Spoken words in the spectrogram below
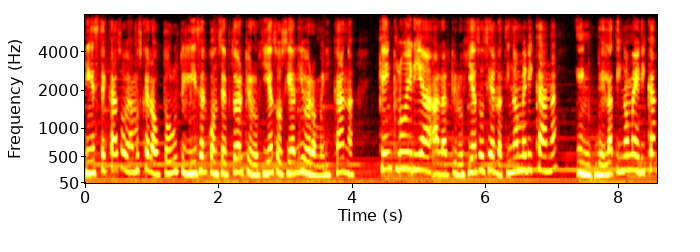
En este caso veamos que el autor utiliza el concepto de arqueología social iberoamericana que incluiría a la arqueología social latinoamericana de Latinoamérica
